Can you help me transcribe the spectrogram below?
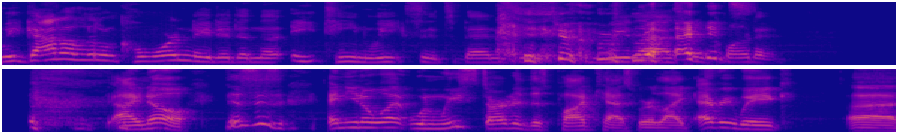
We got a little coordinated in the 18 weeks it's been since we last Right. recorded. I know this is, and you know what? When we started this podcast, we are like every week, uh,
